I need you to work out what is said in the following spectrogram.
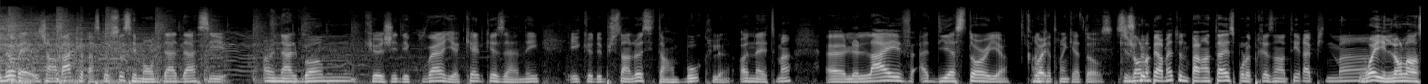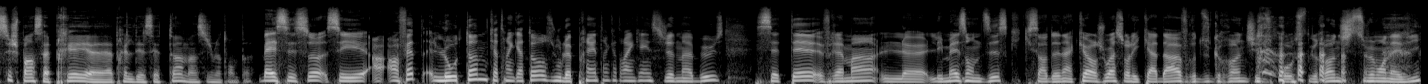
Et là, ben, j'embarque parce que ça, c'est mon dada. C'est un album que j'ai découvert il y a quelques années et que depuis ce temps-là, c'est en boucle, honnêtement. Euh, le live at the Astoria en Ouais. 94. Si Ils je peux me permettre une parenthèse pour le présenter rapidement. Ouais, ils l'ont lancé, je pense, après, euh, après le décès de Tom, hein, si je me trompe pas. Ben c'est ça. C'est en fait l'automne 94 ou le printemps 95 si je ne m'abuse, c'était vraiment le- les maisons de disques qui s'en donnaient à cœur joie sur les cadavres du grunge et du post-grunge, si tu veux mon avis,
